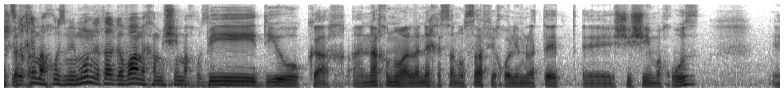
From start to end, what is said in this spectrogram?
שצריכים לך... אחוז מימון יותר גבוה מ-50 אחוז. בדיוק כך. אנחנו על הנכס הנוסף יכולים לתת אה, 60 אחוז. אה,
